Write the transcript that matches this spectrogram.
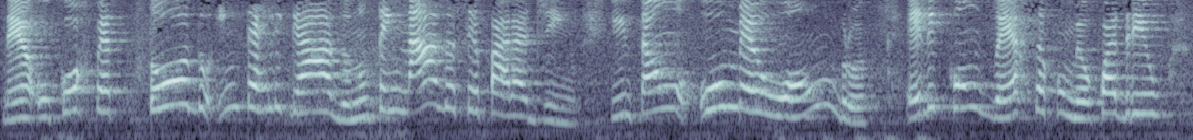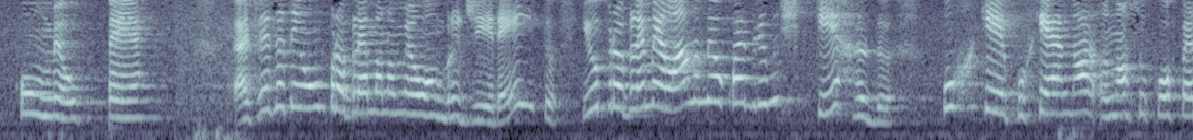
né? O corpo é todo interligado, não tem nada separadinho. Então, o meu ombro, ele conversa com o meu quadril, com o meu pé. Às vezes eu tenho um problema no meu ombro direito e o problema é lá no meu quadril esquerdo. Por quê? Porque no, o nosso corpo é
